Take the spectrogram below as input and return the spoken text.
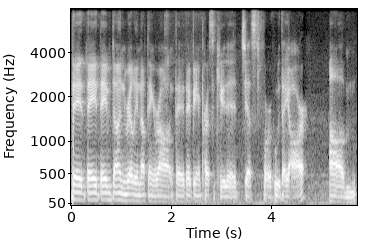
they they they've done really nothing wrong. They they're being persecuted just for who they are. Um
